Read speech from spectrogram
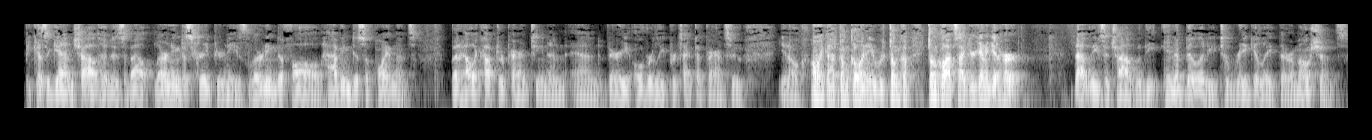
Because again, childhood is about learning to scrape your knees, learning to fall, having disappointments. But helicopter parenting and, and very overly protective parents who, you know, oh my God, don't go anywhere, don't go, don't go outside, you're gonna get hurt. That leaves a child with the inability to regulate their emotions.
